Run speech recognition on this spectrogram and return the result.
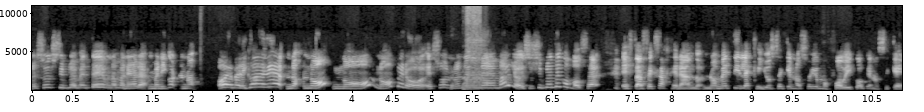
eso es simplemente una manera, maricón, no, oye, maricón no, no, no, no, pero eso no es nada malo, eso es simplemente como, o sea, estás exagerando, no me tiles que yo sé que no soy homofóbico, que no sé qué.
